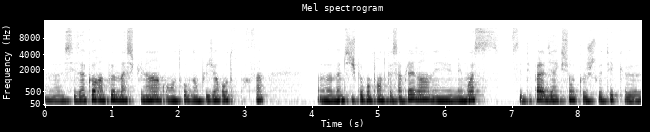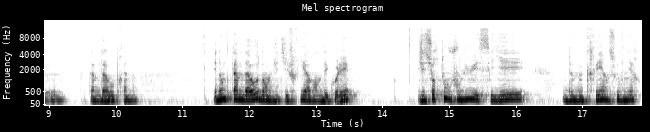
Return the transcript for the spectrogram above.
euh, ces accords un peu masculins qu'on retrouve dans plusieurs autres parfums, euh, même si je peux comprendre que ça plaise, hein, mais, mais moi, c'était pas la direction que je souhaitais que, que Tamdao prenne. Et donc Tamdao, dans le duty free avant de décoller, j'ai surtout voulu essayer de me créer un souvenir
